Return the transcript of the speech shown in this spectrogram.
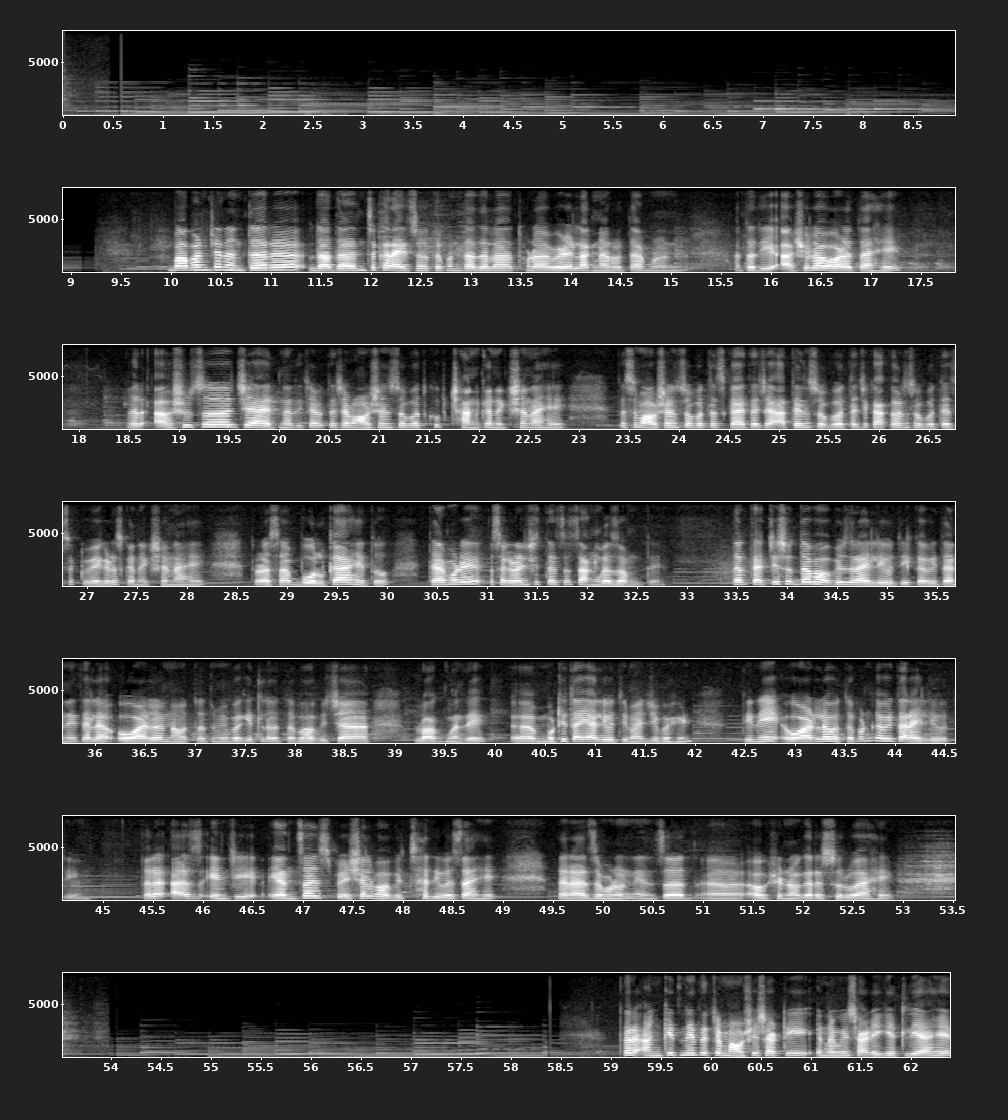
बाबांच्या नंतर दादांचं करायचं होतं पण दादाला थोडा वेळ लागणार होता म्हणून आता ती आशूला ओवाळत आहे. तर आशूचं जे आहेत ना तिच्या त्याच्या मावशांसोबत खूप छान कनेक्शन आहे. तसं मावशांसोबतच काय त्याच्या आत्यांसोबत त्याच्या काकांसोबत त्याचं एक वेगळंच कनेक्शन आहे. थोडासा बोलका आहे तो. त्यामुळे सगळ्यांशी त्याचं चांगलं जमते. तर त्याचीसुद्धा भाऊबीज राहिली होती. कविताने त्याला ओवाळलं नव्हतं. तुम्ही बघितलं होतं भाऊबीच्या ब्लॉगमध्ये मोठी ताई आली होती माझी बहीण. तिने ओवाळलं होतं पण कविता राहिली होती. तर आज यांची यांचा स्पेशल भाऊबीजचा दिवस आहे. तर आज म्हणून यांचं औक्षण वगैरे सुरू आहे. तर अंकितने त्याच्या मावशीसाठी नवीन साडी घेतली आहे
